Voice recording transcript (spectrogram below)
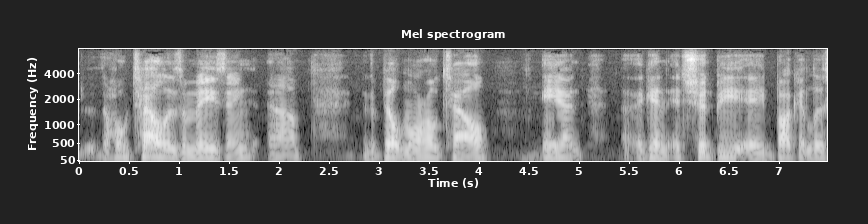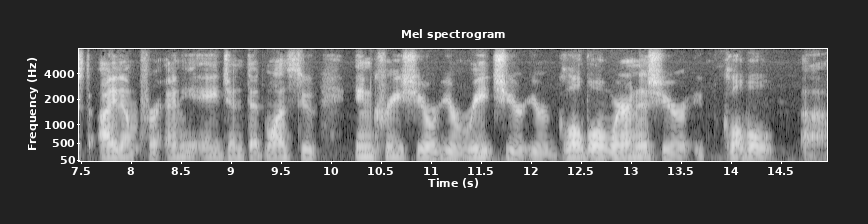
the hotel is amazing, uh, the Biltmore Hotel. And again, it should be a bucket list item for any agent that wants to increase your your reach, your your global awareness, your global uh,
